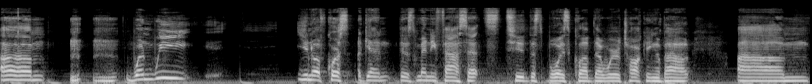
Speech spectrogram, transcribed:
Um, when we, you know, of course, again, there's many facets to this boys' club that we are talking about. Um,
